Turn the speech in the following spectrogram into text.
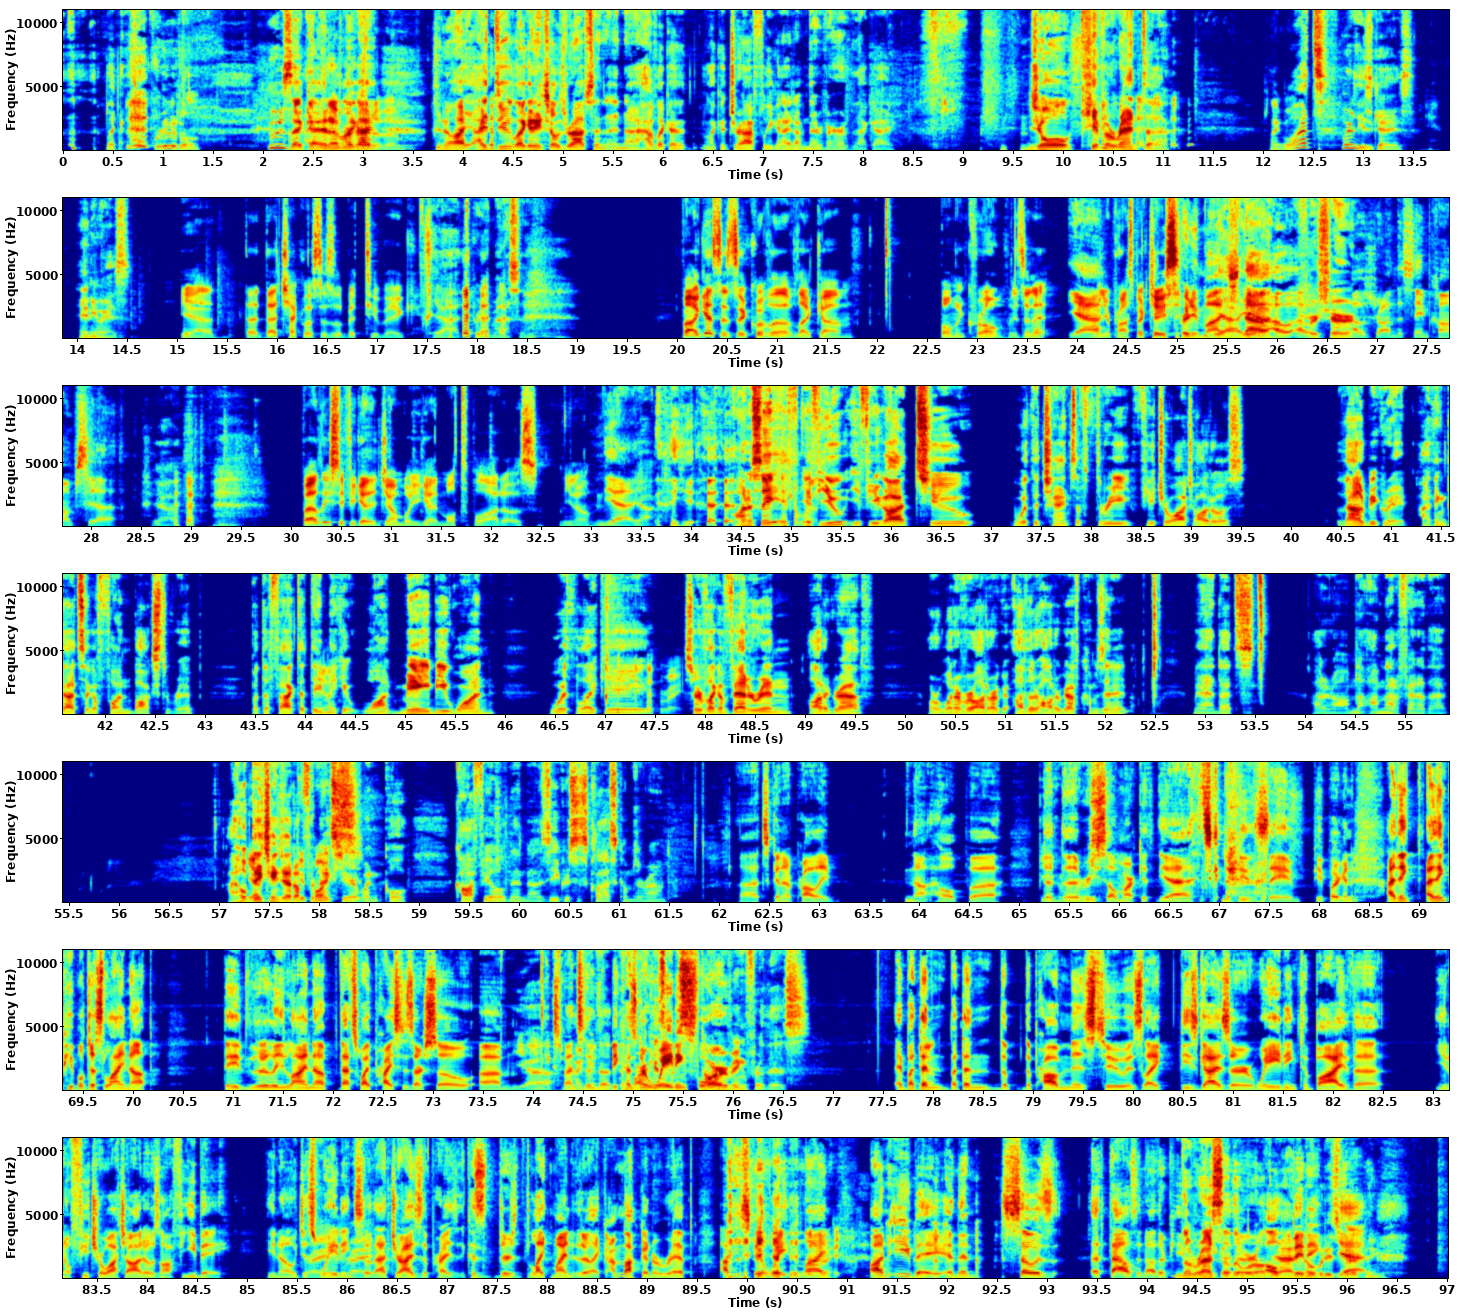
like brutal. Who's that guy? I, don't never like heard I, of him. you know, I, I do like NHL drafts and, and I have like a like a draft league and I've never heard of that guy. Joel Kiviranta. like what? Where are these guys? Anyways, Yeah, that that checklist is a bit too big. yeah, it's pretty massive. But I guess it's the equivalent of like um, Bowman Chrome, isn't it? Yeah, When you're prospect chasing. pretty much. Yeah, That- yeah, I, I for was, sure. I was drawing the same comps. Yeah, Yeah. But at least if you get a jumbo, you get multiple autos. You know. yeah, Yeah. Honestly, if if you if you got two with the chance of three future watch autos, that would be great. I think that's like a fun box to rip. But the fact that they Yeah. make it one, maybe one, with like a Right. sort of like a veteran autograph or whatever auto, other autograph comes in it, man, that's I don't know. I'm not I'm not a fan of that. I hope Yeah, they change that up good for next year when Cole Caufield and uh, Zegras' class comes around. Uh, it's gonna probably not help uh, the the worse. resale market. Yeah, it's gonna be the same. People are gonna. I think. I think people just line up. They literally line up. That's why prices are so um, Yeah, expensive I mean, the- the because they're market's been waiting for. starving for this. Eh, But then, but then the the problem is too is like these guys are waiting to buy the, you know, future watch autos off eBay. You know, just Right, waiting. So that drives the price because there's like minded. They're like, I'm not gonna rip. I'm just gonna wait in line Right. on eBay, and then so is a thousand other people. The rest of the world, all yeah, bidding. nobody's yeah. ripping.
